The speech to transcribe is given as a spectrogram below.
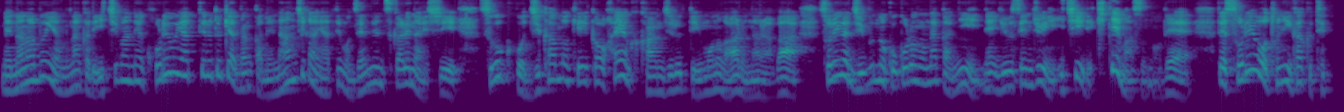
ね、7分野の中で一番ねこれをやってる時はなんかね何時間やっても全然疲れないしすごくこう時間の経過を早く感じるっていうものがあるならばそれが自分の心の中に、ね、優先順位1位で来てますのででそれをとにかく徹底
